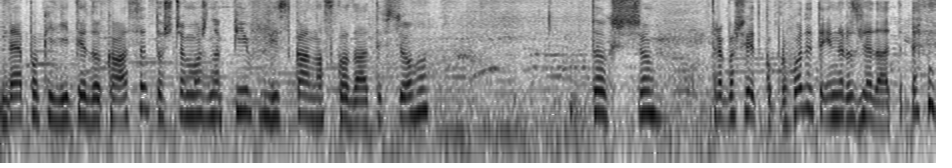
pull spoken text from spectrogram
де поки дійти до каси, то ще можна пів візка наскладати всього. Так що треба швидко проходити і не розглядати.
